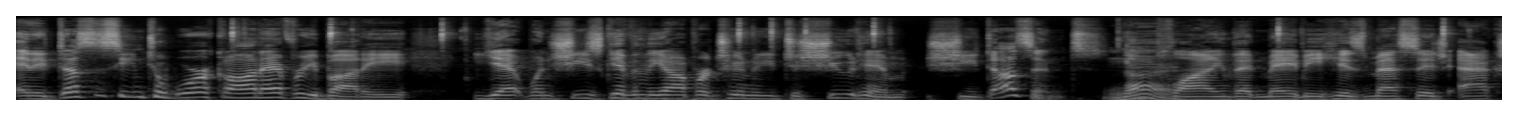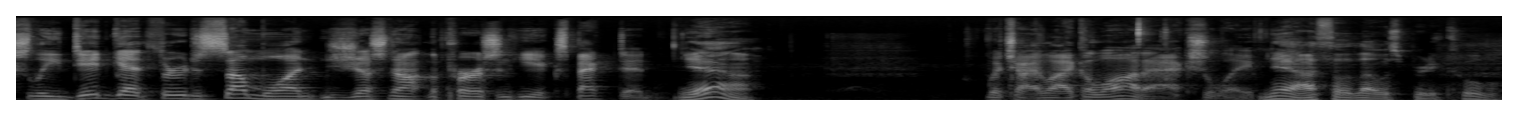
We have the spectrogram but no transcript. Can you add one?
and it doesn't seem to work on everybody. Yet when she's given the opportunity to shoot him, she doesn't, No. implying that maybe his message actually did get through to someone, just not the person he expected, Yeah, which I like a lot, actually. yeah, I thought that was pretty cool.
